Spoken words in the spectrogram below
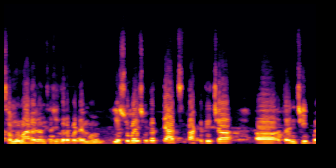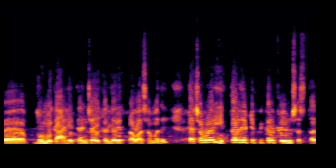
समू महाराजांचा चित्रपट आहे म्हणून. येसुबाई सुद्धा त्याच ताकदीच्या त्यांची भूमिका आहे त्यांच्या एकंदरीत प्रवासामध्ये. त्याच्यामुळे इतर जे टिपिकल फिल्म्स असतात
